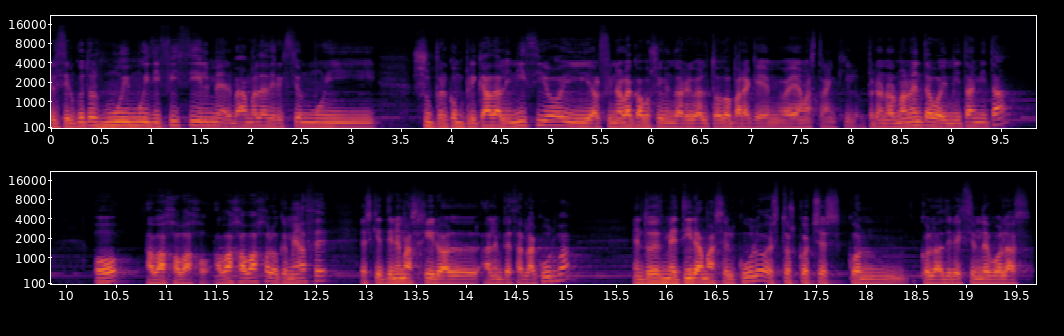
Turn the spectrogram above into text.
el circuito es muy, muy difícil, me va a la dirección muy súper complicada al inicio y al final acabo subiendo arriba del todo para que me vaya más tranquilo. Pero normalmente voy mitad, mitad o abajo, abajo. Abajo, abajo lo que me hace es que tiene más giro al, al empezar la curva entonces me tira más el culo. Estos coches con, con, la dirección de bolas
